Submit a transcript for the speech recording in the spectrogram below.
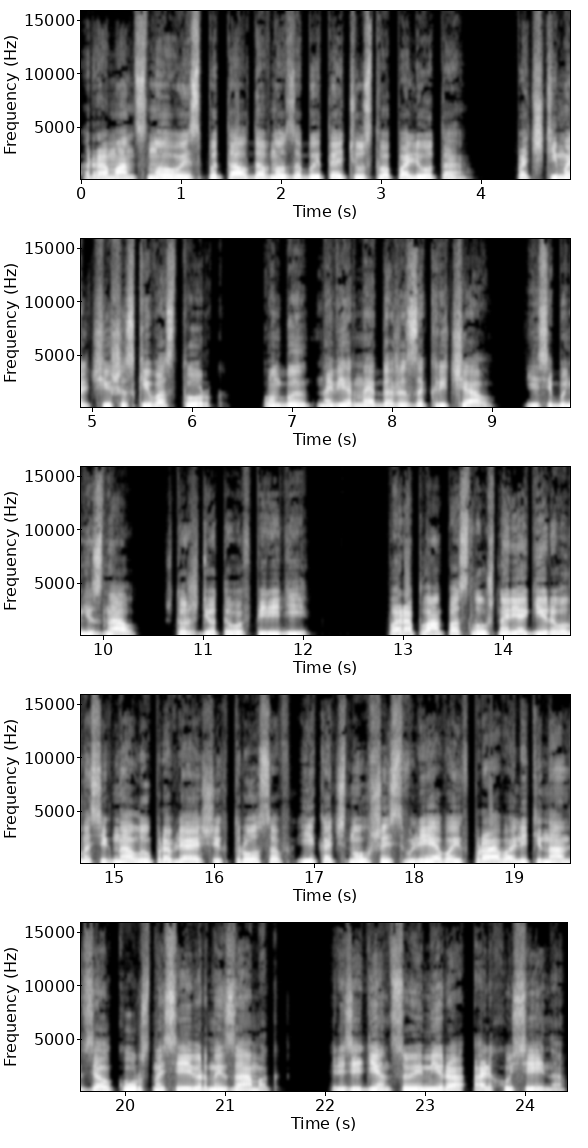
Роман снова испытал давно забытое чувство полета. Почти мальчишеский восторг. Он бы, наверное, даже закричал, если бы не знал, что ждет его впереди. Параплан послушно реагировал на сигналы управляющих тросов и, качнувшись влево и вправо, лейтенант взял курс на северный замок, резиденцию эмира Аль-Хусейна.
